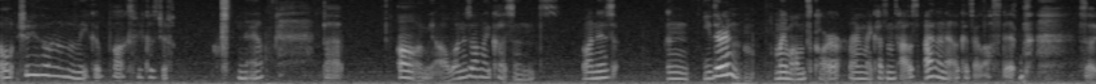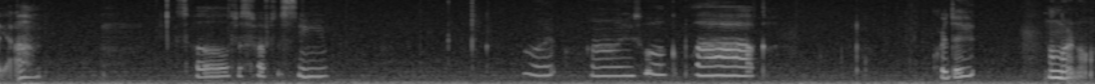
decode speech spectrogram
I won't show you the one on the makeup box because just now. But um, yeah, one is on my cousin's. One is in either in my mom's car or in my cousin's house. I don't know because I lost it. so yeah. So I'll just have to see. My eyes look black. Are they? No, they're not.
